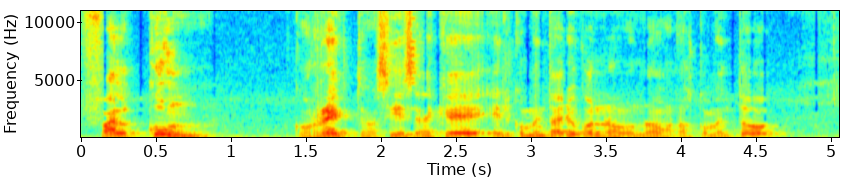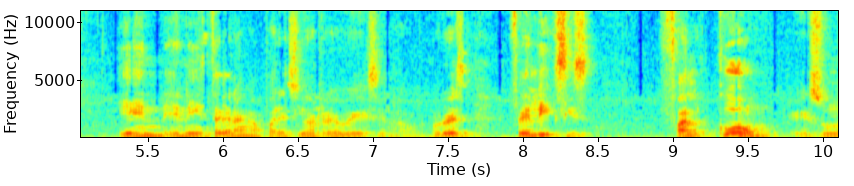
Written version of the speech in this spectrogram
Falcón. Correcto, así es. Hay que el comentario que nos, nos- nos comentó en, en Instagram apareció al revés el nombre. Pero es Felixis Falcón. Es un,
